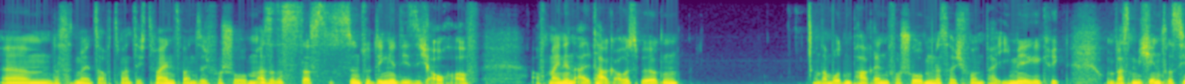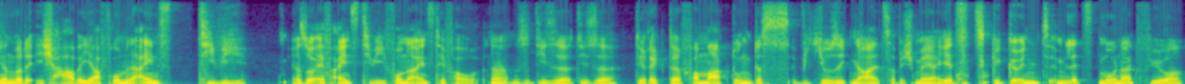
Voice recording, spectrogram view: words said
Ähm, das hat man jetzt auf 2022 verschoben. Also das, das sind so Dinge, die sich auch auf, auf meinen Alltag auswirken. Und da wurden ein paar Rennen verschoben, das habe ich vorhin per E-Mail gekriegt. Und was mich interessieren würde, ich habe ja Formel 1 TV also F1 TV, Formel 1 TV, ne? also diese, diese direkte Vermarktung des Videosignals habe ich mir ja jetzt gegönnt im letzten Monat für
